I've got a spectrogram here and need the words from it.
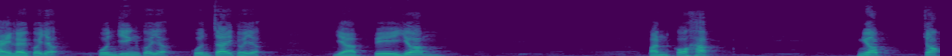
ายไรก็เยอะคนยิงก็เยอะคนใจก็เยอะอย่าไปยอม ปันก็หักยอบจอก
